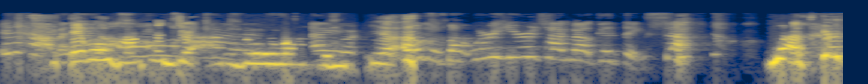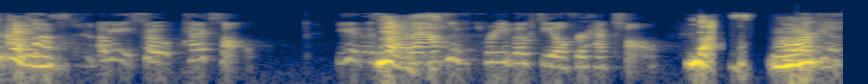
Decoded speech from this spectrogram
it happens. it will happen to lives." everyone. Anyway, Yeah. Okay, but we're here to talk about good things. So, Yes, good things. okay, so Hex Hall. You get this Yes. massive three book deal for Hex Hall. Yes. Mhm.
